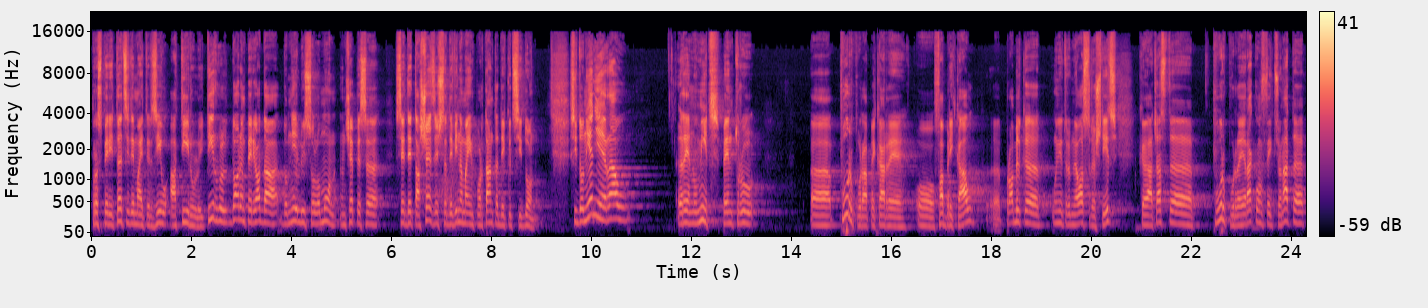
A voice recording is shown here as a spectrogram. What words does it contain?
prosperității de mai târziu a Tirului. Tirul doar în perioada domniei lui Solomon începe să se detașeze și să devină mai importantă decât Sidonul. Sidonienii erau renumiți pentru uh, purpura pe care o fabricau. Uh, probabil că unii dintre dumneavoastră știți că această purpură era confecționată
